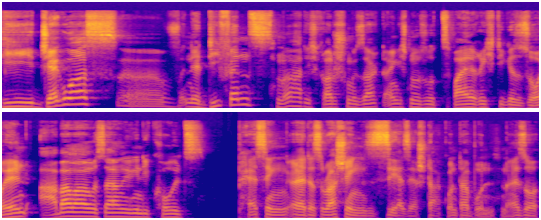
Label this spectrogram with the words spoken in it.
Die Jaguars äh, in der Defense, ne, hatte ich gerade schon gesagt, eigentlich nur so zwei richtige Säulen, aber man muss sagen, gegen die Colts Passing, äh, das Rushing sehr, sehr stark unterbunden. Also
